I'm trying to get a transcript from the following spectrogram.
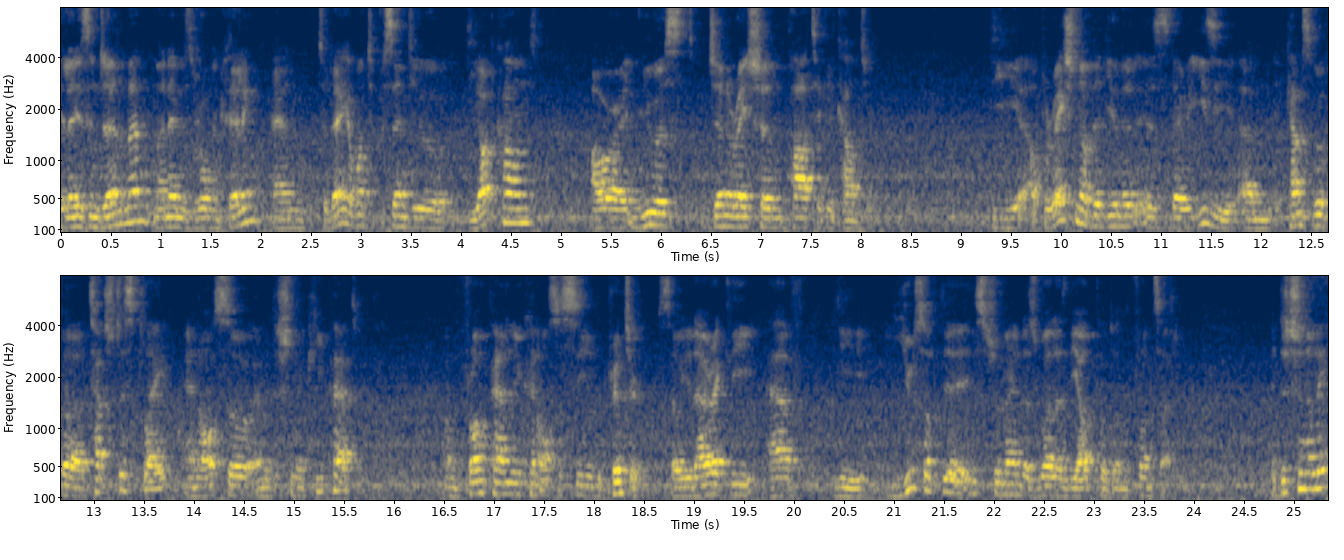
Dear ladies and gentlemen, my name is Roman Kreling and today I want to present you the OpCount, our newest generation particle counter. The operation of that unit is very easy. Um, it comes with a touch display and also an additional keypad. On the front panel you can also see the printer, so you directly have the use of the instrument as well as the output on the front side. Additionally,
